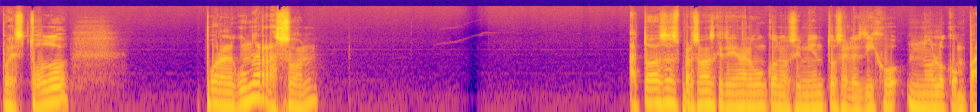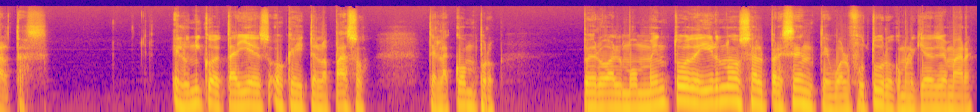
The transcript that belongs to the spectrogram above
pues todo, por alguna razón, a todas esas personas que tienen algún conocimiento se les dijo no lo compartas. El único detalle es, ok, te la paso, te la compro. Pero al momento de irnos al presente o al futuro, como le quieras llamar,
